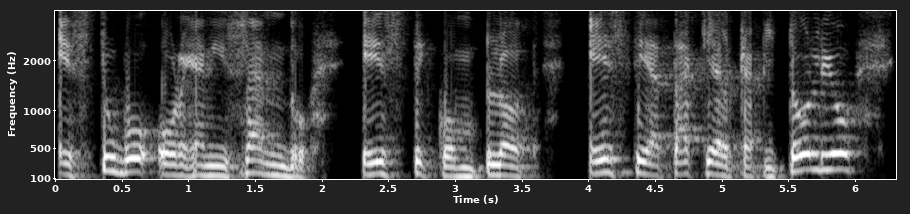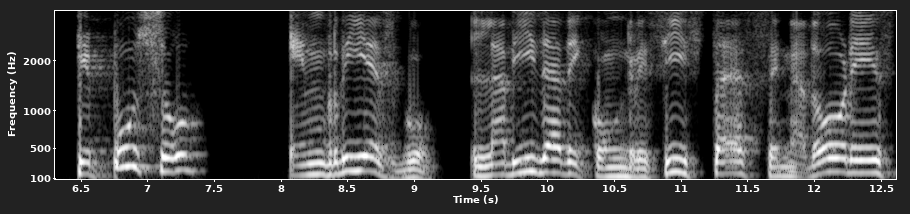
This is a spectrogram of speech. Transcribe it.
estuvo organizando este complot, este ataque al Capitolio que puso en riesgo la vida de congresistas, senadores,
